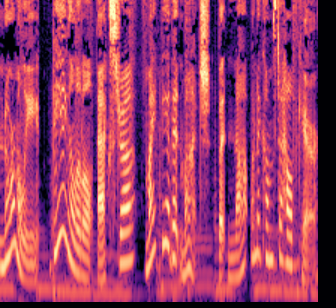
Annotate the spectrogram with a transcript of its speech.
Normally, being a little extra might be a bit much, but not when it comes to healthcare.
